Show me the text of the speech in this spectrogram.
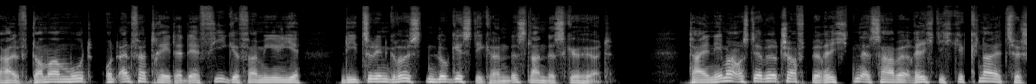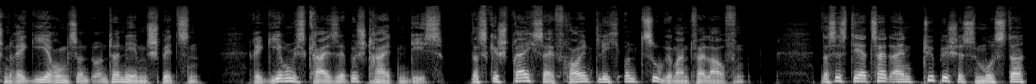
Ralf Dommermuth und ein Vertreter der Fiege-Familie, die zu den größten Logistikern des Landes gehört. Teilnehmer aus der Wirtschaft berichten, es habe richtig geknallt zwischen Regierungs- und Unternehmensspitzen. Regierungskreise bestreiten dies. Das Gespräch sei freundlich und zugewandt verlaufen. Das ist derzeit ein typisches Muster,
